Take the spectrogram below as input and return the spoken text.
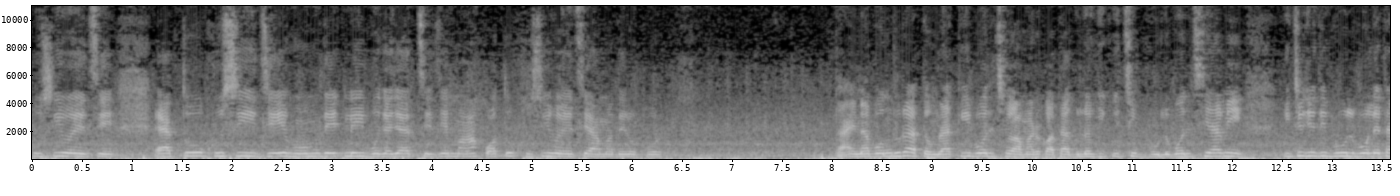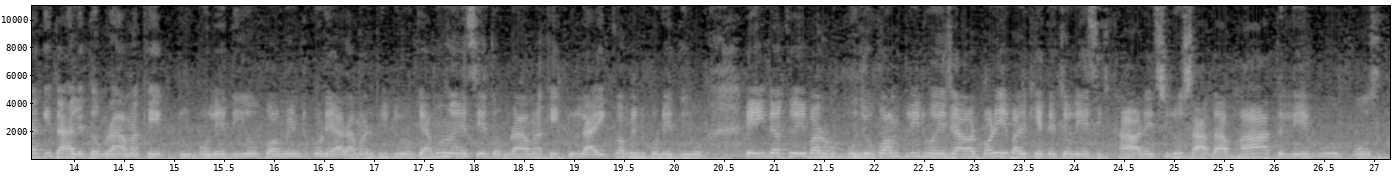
খুশি হয়েছে। এত খুশি যে হোম দেখলেই বোঝা যাচ্ছে যে মা কত খুশি হয়েছে আমাদের ওপর। তাই না বন্ধুরা? তোমরা কি বলছো? আমার কথাগুলো কি কিছু ভুল বলছি আমি? কিছু যদি ভুল বলে থাকি তাহলে তোমরা আমাকে একটু বলে দিও কমেন্ট করে। আর আমার ভিডিও কেমন হয়েছে তোমরা আমাকে একটু লাইক কমেন্ট করে দিও। এই দেখো, এবার পুজো কমপ্লিট হয়ে যাওয়ার পরে এবার খেতে চলে এসেছি। খাওয়ারে ছিল সাদা ভাত, লেবু, পোস্ত,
